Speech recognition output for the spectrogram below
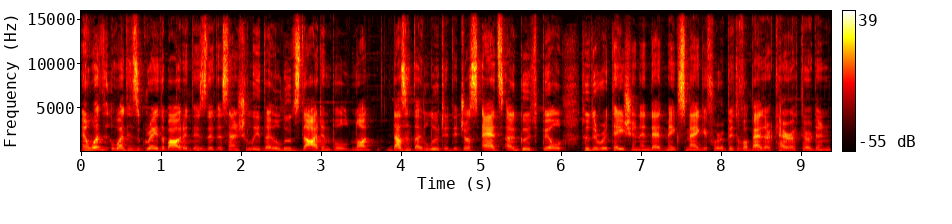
And what what is great about it is that essentially dilutes the item pool, not doesn't dilute it, it just adds a good pill to the rotation, and that makes Maggie for a bit of a better character than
